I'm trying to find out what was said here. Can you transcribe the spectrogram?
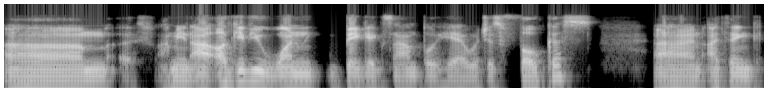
Um, I mean, I'll give you one big example here, which is focus. And I think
